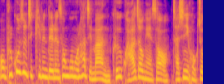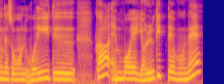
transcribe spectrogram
어, 불꽃을 지키는 데는 성공을 하지만 그 과정에서 자신이 걱정돼서 온 웨이드가 엠버의 열기 때문에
